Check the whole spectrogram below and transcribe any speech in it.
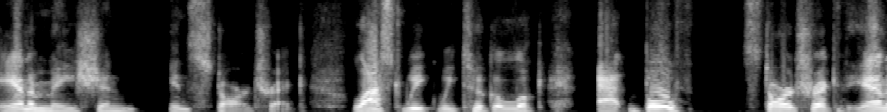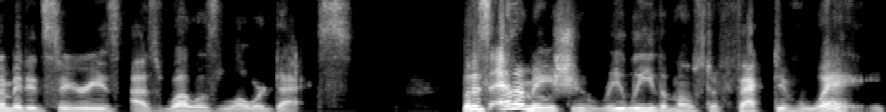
animation in Star Trek. Last week, we took a look at both Star Trek, the animated series, as well as Lower Decks. But is animation really the most effective way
